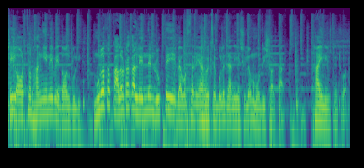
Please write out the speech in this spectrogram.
সেই অর্থ ভাঙিয়ে নেবে দলগুলি। মূলত কালো টাকা লেনদেন রুখতেই এই ব্যবস্থা নেওয়া হয়েছে বলে জানিয়েছিল মোদী সরকার। Hi News Network.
